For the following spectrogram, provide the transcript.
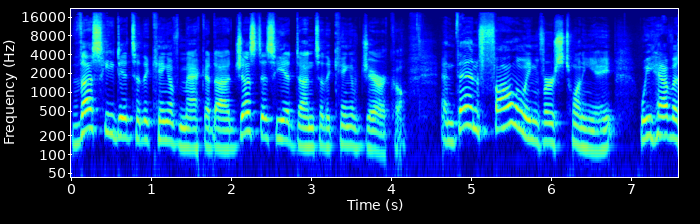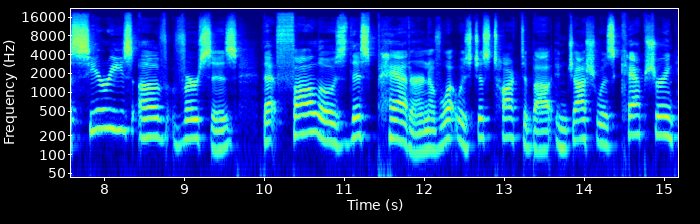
Thus he did to the king of Makkedah, just as he had done to the king of Jericho. And then, following verse 28, we have a series of verses that follows this pattern of what was just talked about in Joshua's capturing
